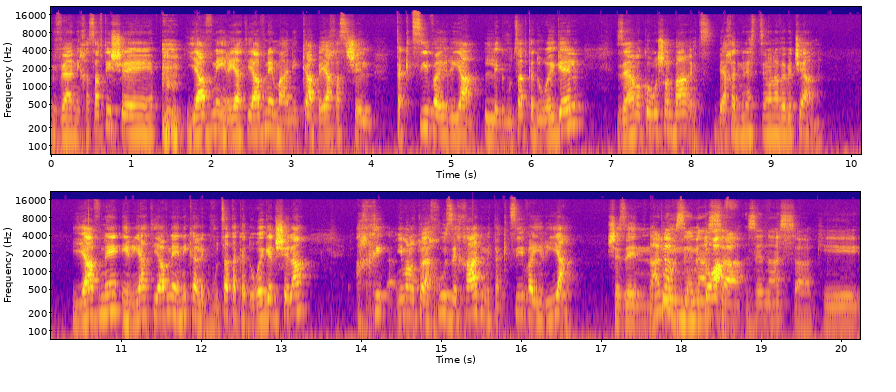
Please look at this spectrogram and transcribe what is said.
ואני חשפתי שיבנה, עיריית יבנה, מעניקה ביחס של תקציב העירייה לקבוצת כדורגל, זה היה מקום ראשון בארץ, ביחד עם נס ציונה ובית שאן. יבנה, עיריית יבנה העניקה לקבוצת הכדורגל שלה, הכי, אם אני לא טועה, אחוז אחד מתקציב העירייה, שזה נתון אגב, זה מטורף. נעשה, זה נעשה כי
